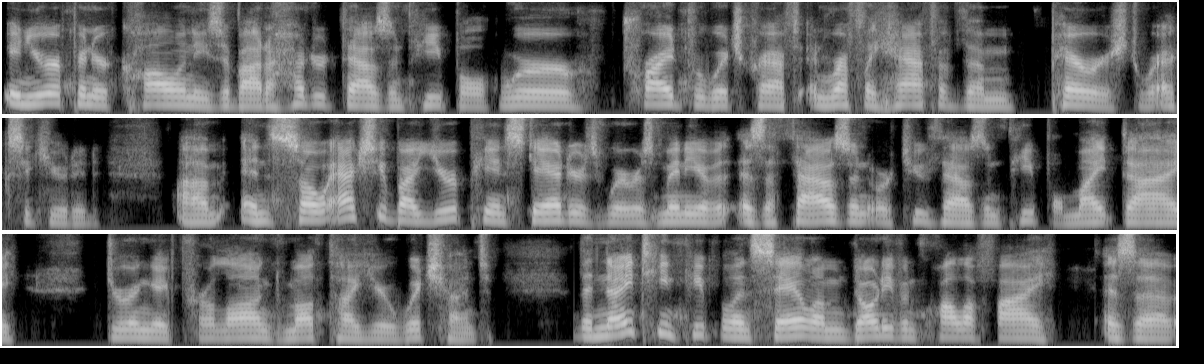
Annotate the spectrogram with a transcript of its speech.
In Europe and her colonies, about 100,000 people were tried for witchcraft, and roughly half of them perished, were executed. Um, and so, actually, by European standards, where as many as 1,000 or 2,000 people might die during a prolonged multi year witch hunt, the 19 people in Salem don't even qualify as a,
